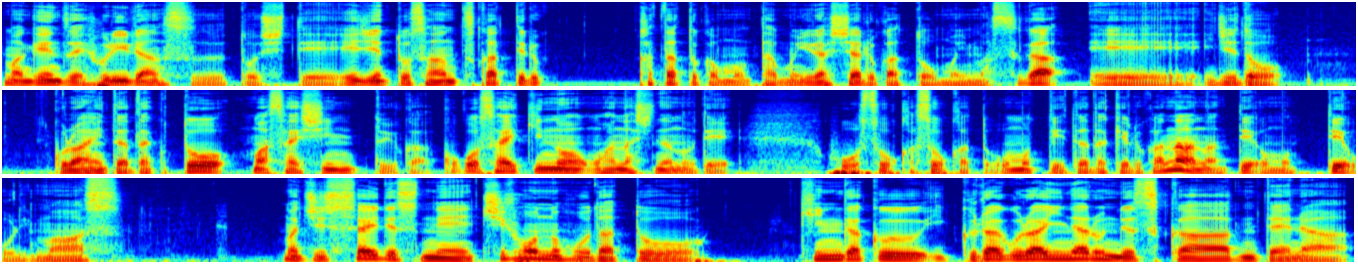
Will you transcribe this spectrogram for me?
ー、まあ現在フリーランスとしてエージェントさん使ってる方とかも多分いらっしゃるかと思いますが、えー、一度ご覧いただくと、まあ最新というか、ここ最近のお話なので、放送かそうかと思っていただけるかななんて思っております。まあ実際ですね、地方の方だと、金額いくらぐらいになるんですかみたいな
